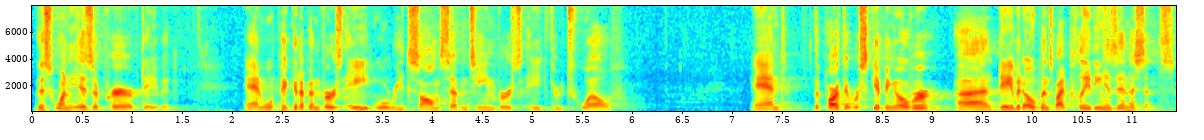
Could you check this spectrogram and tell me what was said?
This one is a prayer of David. And we'll pick it up in verse 8. We'll read Psalm 17, verse 8 through 12. And the part that we're skipping over, uh, David opens by pleading his innocence.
